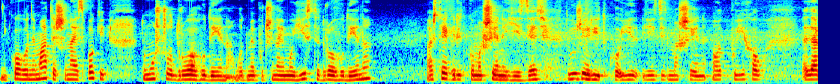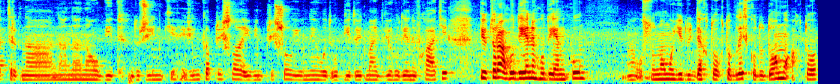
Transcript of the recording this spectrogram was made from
Нікого нема, тишина і спокій, тому що друга година. От ми починаємо їсти, друга година. Бачите, як рідко машини їздять. Дуже рідко їздять машини. От поїхав електрик на, на, на, на обід до жінки. Жінка прийшла, і він прийшов, і вони от обідають, мають дві години в хаті. Півтора години, годинку. Е, В основному їдуть дехто хто близько додому, а хто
